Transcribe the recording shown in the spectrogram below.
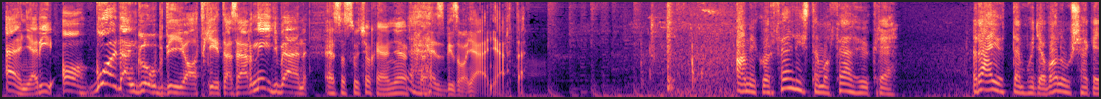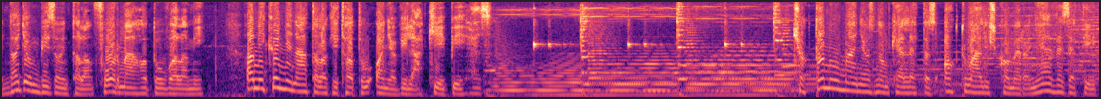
elnyeri a Golden Globe díjat 2004-ben. Ez az, hogy csak elnyerte? Ez bizony elnyerte. Amikor felnéztem a felhőkre, rájöttem, hogy a valóság egy nagyon bizonytalan, formálható valami, ami könnyen átalakítható anyavilág képéhez. Csak tanulmányoznom kellett az aktuális kamera nyelvezetét,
